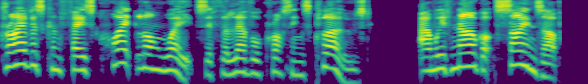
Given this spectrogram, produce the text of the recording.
drivers can face quite long waits if the level crossing's closed, and we've now got signs up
